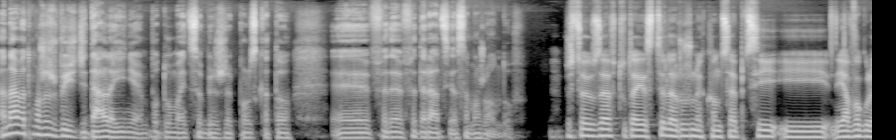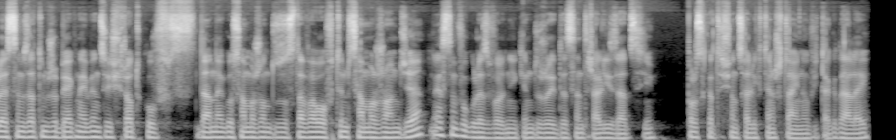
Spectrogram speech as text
A nawet możesz wyjść dalej i nie wiem, podumać sobie, że Polska to e, federacja samorządów. Wiesz co, Józef, tutaj jest tyle różnych koncepcji i ja w ogóle jestem za tym, żeby jak najwięcej środków z danego samorządu zostawało w tym samorządzie. Ja jestem w ogóle zwolennikiem dużej decentralizacji. Polska Tysiąca Liechtensteinów i tak dalej.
